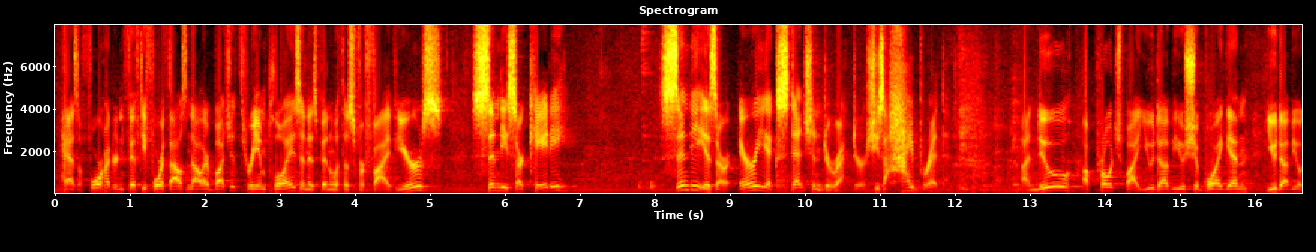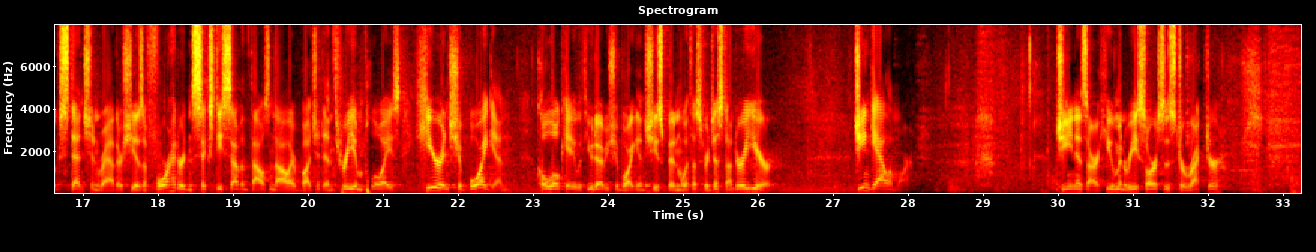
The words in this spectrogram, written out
has a $454,000 budget, three employees, and has been with us for five years. Cindy Sarkady. Cindy is our area extension director. She's a hybrid a new approach by UW Sheboygan, UW Extension rather. She has a $467,000 budget and three employees here in Sheboygan, co-located with UW Sheboygan. She's been with us for just under a year. Jean Gallimore. Jean is our Human Resources Director.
